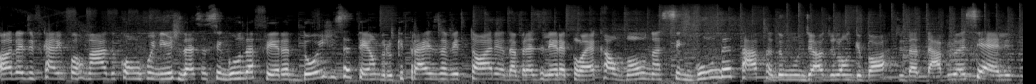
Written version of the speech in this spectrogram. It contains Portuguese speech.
Hora de ficar informado com o News dessa segunda-feira, 2 de setembro, que traz a vitória da brasileira Chloé Calmon na segunda etapa do Mundial de Longboard da WSL,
